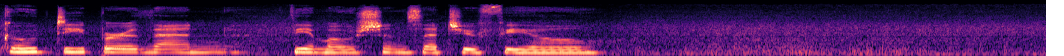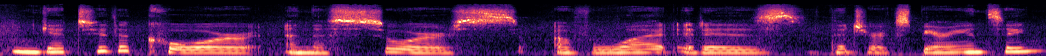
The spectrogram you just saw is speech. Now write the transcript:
Go deeper than the emotions that you feel. Get to the core and the source of what it is that you're experiencing.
